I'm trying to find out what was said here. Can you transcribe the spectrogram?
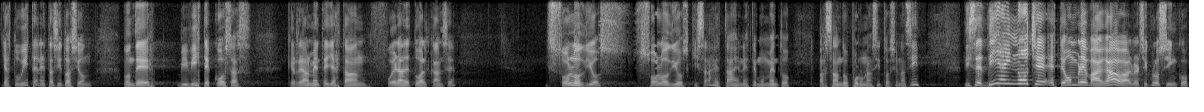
Ya estuviste en esta situación donde viviste cosas que realmente ya estaban fuera de tu alcance. Y solo Dios, solo Dios, quizás estás en este momento pasando por una situación así. Dice, día y noche este hombre vagaba, el versículo 5,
